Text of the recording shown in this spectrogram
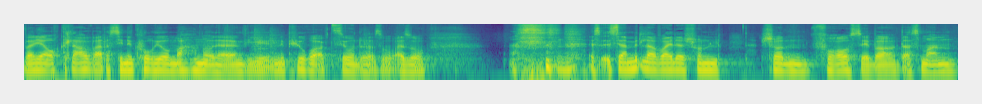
weil ja auch klar war, dass die eine Choreo machen oder irgendwie eine Pyro-Aktion oder so. Also. es ist ja mittlerweile schon, schon voraussehbar, dass man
